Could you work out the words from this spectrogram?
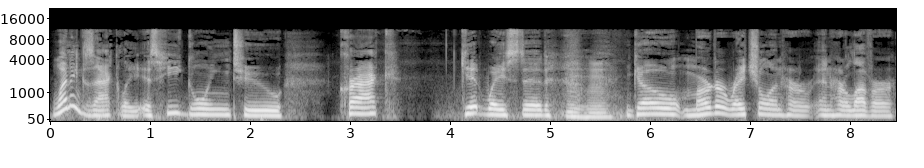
when exactly is he going to crack get wasted mm-hmm. go murder rachel and her and her lover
